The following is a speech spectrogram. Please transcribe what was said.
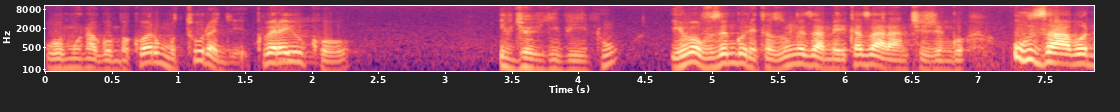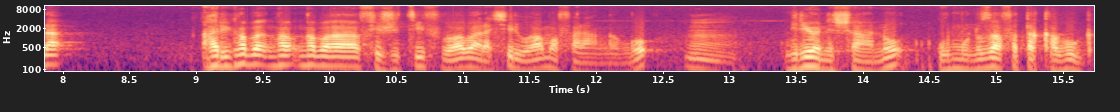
uwo muntu agomba kuba ari umuturage kubera yuko ibyo bintu iyo bavuze ngo leta zunze ubumwe za amerika zaranshije ngo uzabona hari nk'aba- nka- nk'abafijitifu baba barashyiriweho amafaranga ngo miliyoni eshanu umuntu uzafata akabuga.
